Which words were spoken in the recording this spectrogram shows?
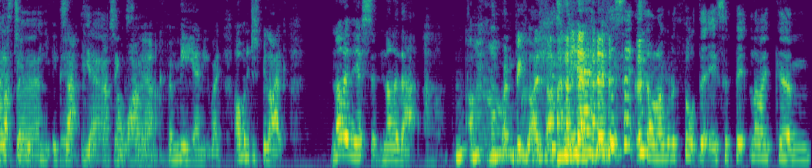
I like there. exactly. Yeah, I That's think how I so. would Yeah. look. For me, anyway, I wouldn't just be like, none of this and none of that. I wouldn't be like that. Yeah. With the sex doll, I would have thought that it's a bit like um,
